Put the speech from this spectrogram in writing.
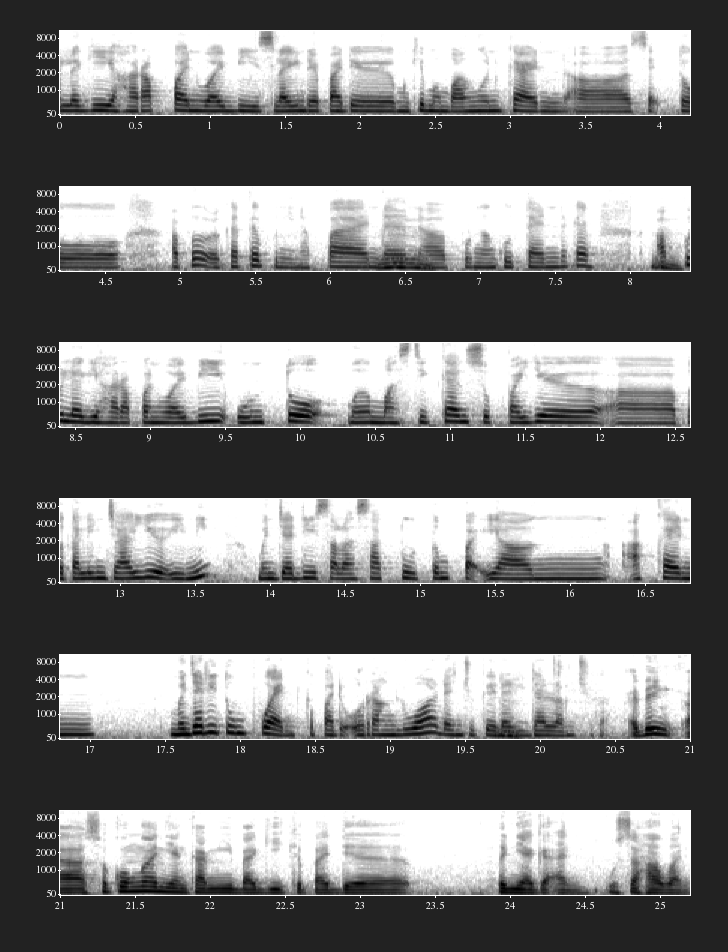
lagi harapan YB selain daripada mungkin membangunkan uh, sektor apa kata penginapan hmm. dan uh, pengangkutan kan? Hmm. Apa lagi harapan YB untuk memastikan supaya uh, Petaling Jaya ini menjadi salah satu tempat yang akan menjadi tumpuan kepada orang luar dan juga hmm. dari dalam juga. I think uh, sokongan yang kami bagi kepada perniagaan usahawan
